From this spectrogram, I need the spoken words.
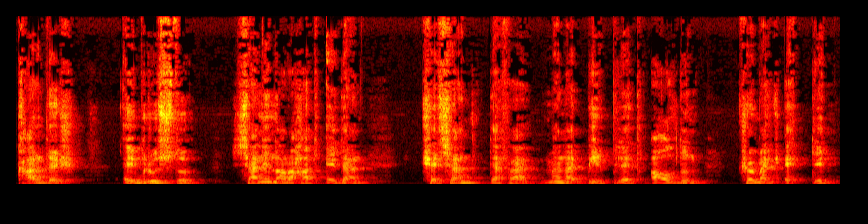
Kardeş Ebrusdur. Səni narahat edən. Keçən dəfə mənə bir bilet aldın, kömək etdin.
